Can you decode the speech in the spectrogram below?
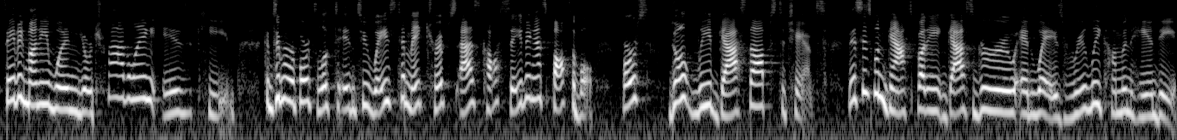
saving money when you're traveling is key. Consumer Reports looked into ways to make trips as cost saving as possible. First, don't leave gas stops to chance. This is when Gas Buddy, Gas Guru, and Waze really come in handy.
